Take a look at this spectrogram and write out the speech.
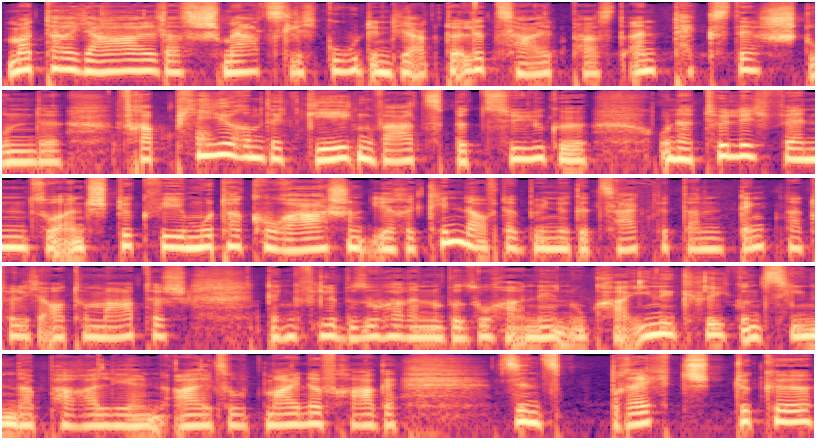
Material, das schmerzlich gut in die aktuelle Zeit passt, ein Text der Stunde, frappierende Gegenwartsbezüge und natürlich, wenn so ein Stück wie Mutter Courage und ihre Kinder auf der Bühne gezeigt wird, dann denkt natürlich automatisch, denken viele Besucherinnen und Besucher an den Ukraine-Krieg und ziehen da Parallelen. Also meine Frage, sind es Brecht-Stücke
